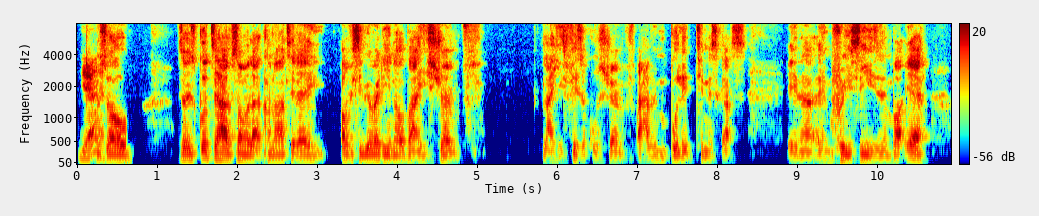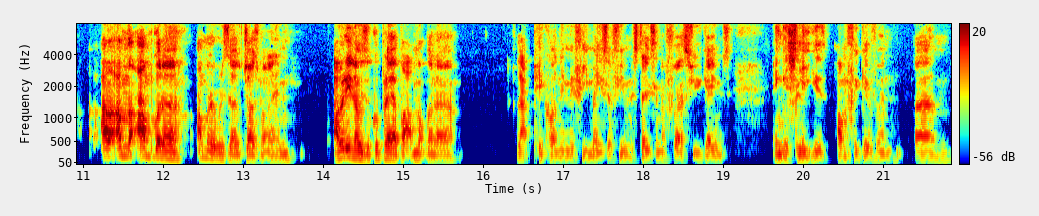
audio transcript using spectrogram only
Yeah. So, so it's good to have someone like Konate there. Obviously, we already know about his strength, like his physical strength, having bullied Tsimikas in uh, in pre-season. But yeah, I, I'm I'm gonna I'm gonna reserve judgment on him. I really know he's a good player, but I'm not gonna like pick on him if he makes a few mistakes in the first few games. English league is unforgiven. Um,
